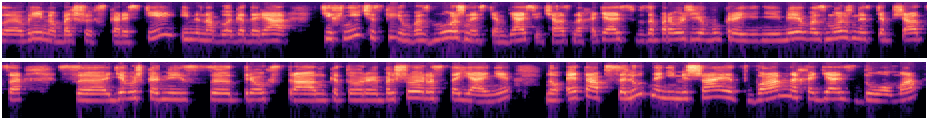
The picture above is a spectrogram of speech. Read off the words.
э, время больших скоростей, именно благодаря техническим возможностям. Я сейчас, находясь в Запорожье, в Украине, имею возможность общаться с девушками из э, трех стран, которые большое расстояние, но это абсолютно не мешает вам, находясь дома, э,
